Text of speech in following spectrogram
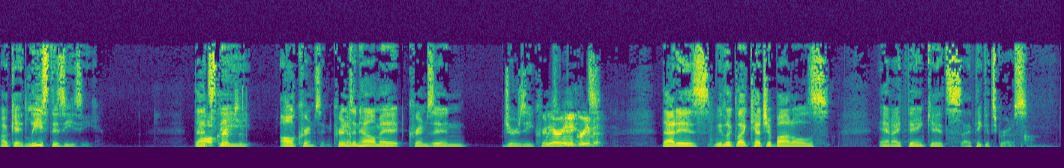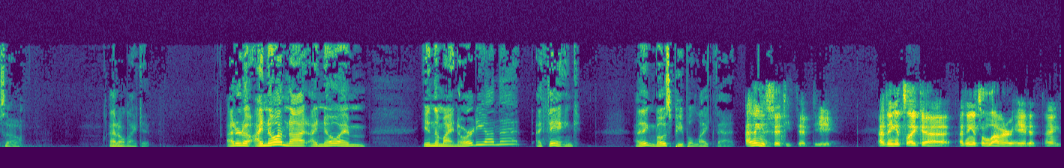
Okay, least is easy. That's All the crimson. All crimson. Crimson helmet, crimson jersey, crimson. we are in pants. agreement. That is we look like ketchup bottles and I think it's I think it's gross. So I don't like it. I don't know. I know I'm not I know I'm in the minority on that. I think. I think most people like that. I think it's Right. 50 50. I think it's like a, I think it's a love it or hate it thing.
